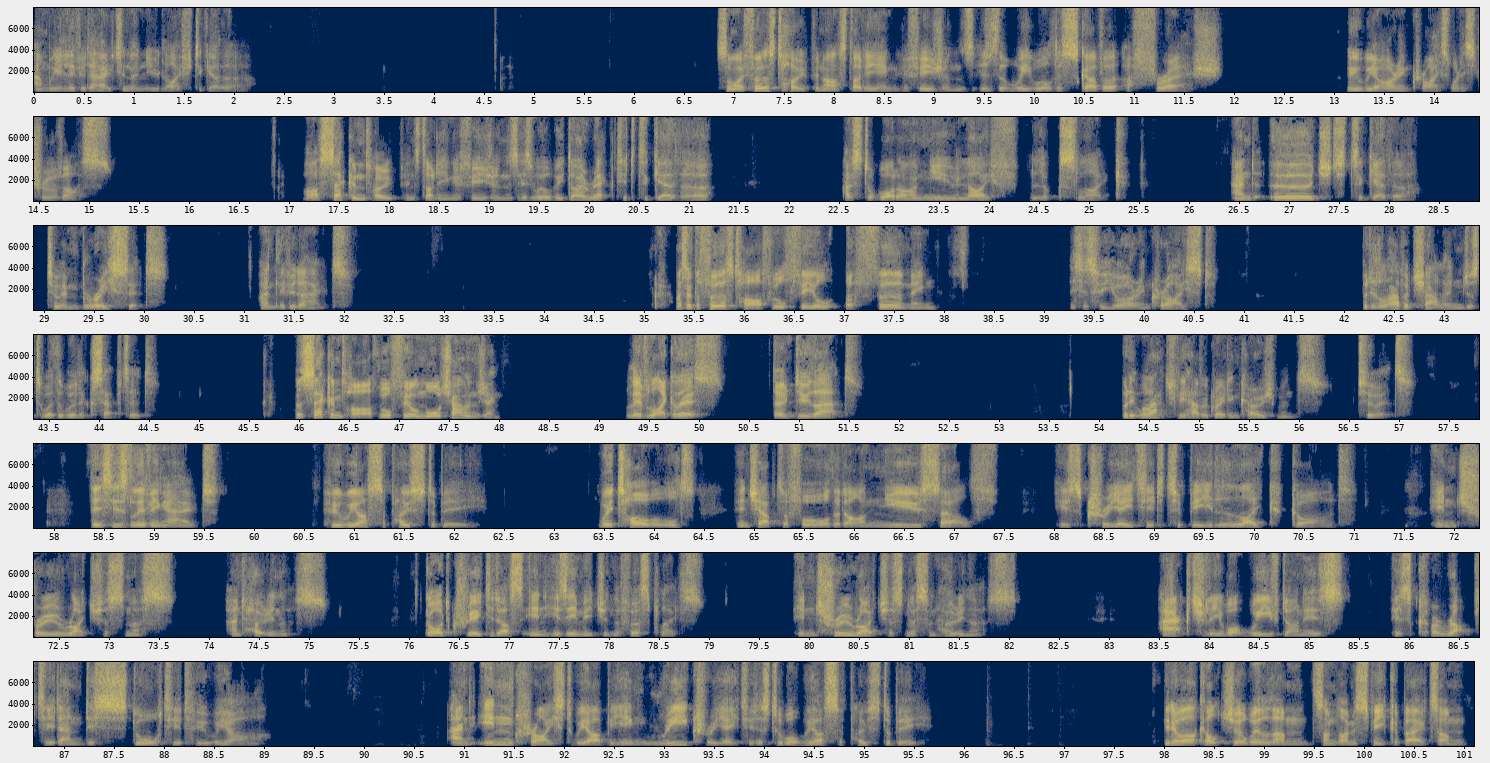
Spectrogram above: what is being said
and we live it out in a new life together. So, my first hope in our studying Ephesians is that we will discover afresh who we are in Christ, what is true of us. Our second hope in studying Ephesians is we'll be directed together as to what our new life looks like and urged together to embrace it and live it out. I said the first half will feel affirming. This is who you are in Christ. But it'll have a challenge as to whether we'll accept it. The second half will feel more challenging. live like this, don't do that. But it will actually have a great encouragement to it. This is living out who we are supposed to be. We're told in chapter 4 that our new self is created to be like God in true righteousness and holiness. God created us in his image in the first place, in true righteousness and holiness. Actually, what we've done is, is corrupted and distorted who we are. And in Christ, we are being recreated as to what we are supposed to be. You know, our culture will um, sometimes speak about um,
